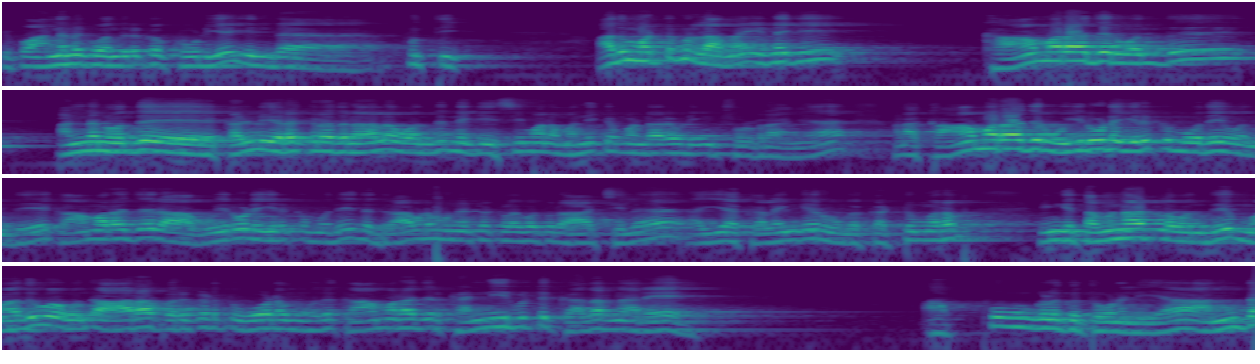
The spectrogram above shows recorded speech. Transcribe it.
இப்போ அண்ணனுக்கு வந்திருக்கக்கூடிய இந்த புத்தி. அது மட்டும் இல்லாமல் இன்றைக்கி காமராஜர் வந்து அண்ணன் வந்து கல் இறக்குறதுனால வந்து இன்னைக்கு சீமானை மன்னிக்க மாட்டார் அப்படின்னு சொல்கிறாங்க ஆனால் காமராஜர் உயிரோடு இருக்கும் போதே வந்து காமராஜர் உயிரோடு உயிரோட இருக்கும் போதே இந்த திராவிட முன்னேற்ற கழகத்தோட ஆட்சியில் ஐயா கலைஞர் உங்கள் கட்டுமரம் இங்கே தமிழ்நாட்டில் வந்து மதுவை வந்து ஆறா பெருக்கெடுத்து ஓடும் போது காமராஜர் கண்ணீர் விட்டு கதறினாரே. அப்போ உங்களுக்கு தோணலையா? அந்த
